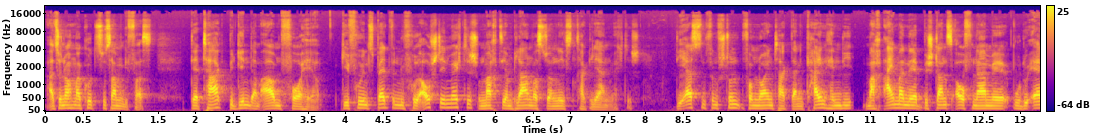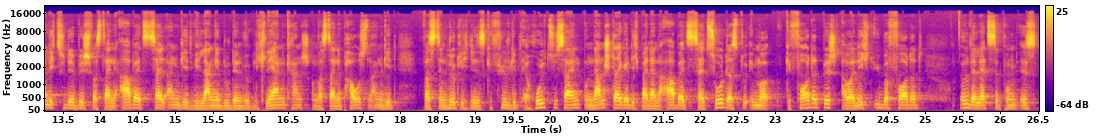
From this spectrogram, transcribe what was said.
Also nochmal kurz zusammengefasst. Der Tag beginnt am Abend vorher. Geh früh ins Bett, wenn du früh aufstehen möchtest und mach dir einen Plan, was du am nächsten Tag lernen möchtest die ersten fünf Stunden vom neuen Tag dann kein Handy. Mach einmal eine Bestandsaufnahme, wo du ehrlich zu dir bist, was deine Arbeitszeit angeht, wie lange du denn wirklich lernen kannst und was deine Pausen angeht, was denn wirklich dir das Gefühl gibt, erholt zu sein. Und dann steigere dich bei deiner Arbeitszeit so, dass du immer gefordert bist, aber nicht überfordert. Und der letzte Punkt ist,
